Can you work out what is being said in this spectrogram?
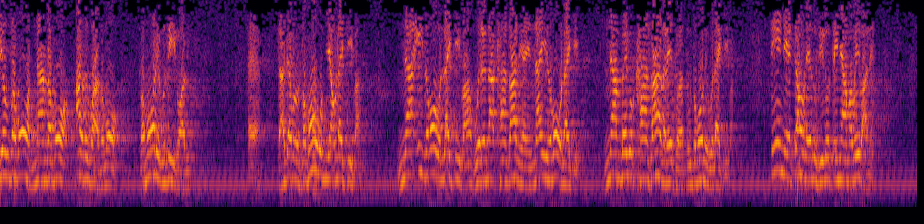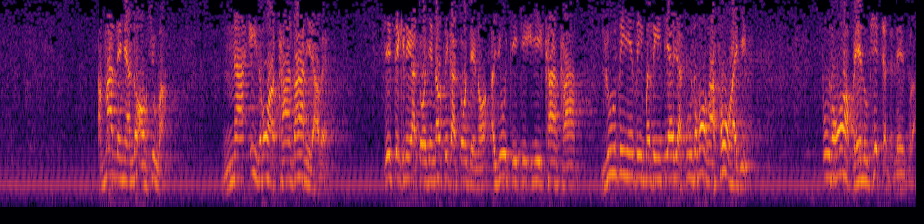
ရုပ်သဘောနာမ်သဘောအသုဘသဘောသဘောတွေကိုသိသွားပြီအဲဒါကြောင့်မလို့သဘောကိုမြောင်လိုက်ကြည့်ပါနာဤသဘောကိုလိုက်ကြည့်ပါဝေဒနာခံစားနေရင်နာဤသဘောကိုလိုက်ကြည့် နာဘယ်လိုခံစားရတယ်ဆိုတာသူသဘောတွေကိုလိုက်ကြည့်ပါတင်းနေတောင်းတယ်လို့ဒီလိုတင်ညာမပေးပါနဲ့အမှတ်တင်ညာတော့အောင်ရှုပါနာဤသဘောကခံစားနေတာပဲစိတ်စိတ်ကလေးကတော်ခြင်းနောက်စိတ်ကတွန်းတင်တော့အယုတ်ကြည်ကြည်အေးခန်းခါလူသိရင်သိမသိတရားကြသူသဘောငါဆုံးလိုက်ကြည့်သူသဘောကဘယ်လိုဖြစ်တတ်တယ်လဲဆိုတာ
